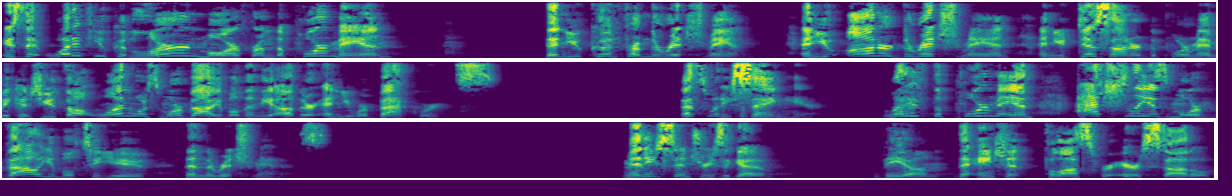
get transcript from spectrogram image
is that what if you could learn more from the poor man than you could from the rich man? And you honored the rich man and you dishonored the poor man because you thought one was more valuable than the other and you were backwards. That's what he's saying here. What if the poor man actually is more valuable to you than the rich man is? Many centuries ago, the, um, the ancient philosopher Aristotle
